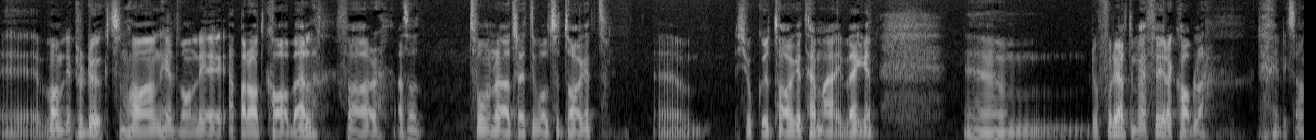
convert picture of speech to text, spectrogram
eh, vanlig produkt som har en helt vanlig apparatkabel för alltså 230 volts uttaget. Eh, tjockuttaget hemma i väggen. Eh, då får du alltid med fyra kablar. liksom.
